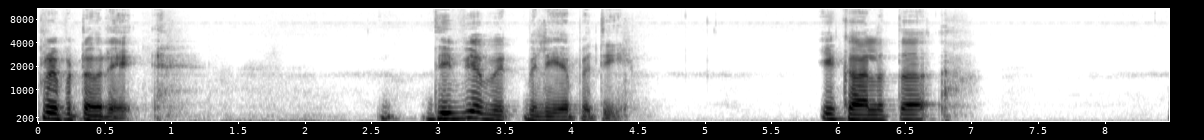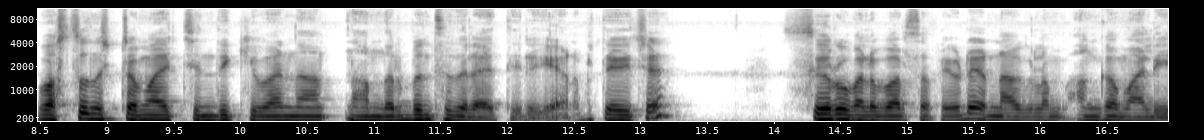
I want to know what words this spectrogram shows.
പ്രിയപ്പെട്ടവരെ ദിവ്യ ബലിയെപ്പറ്റി ഈ കാലത്ത് വസ്തുനിഷ്ഠമായി ചിന്തിക്കുവാൻ നാം നാം നിർബന്ധിതരായിത്തീരുകയാണ് പ്രത്യേകിച്ച് സീറോ മലബാർ സഭയുടെ എറണാകുളം അങ്കമാലി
